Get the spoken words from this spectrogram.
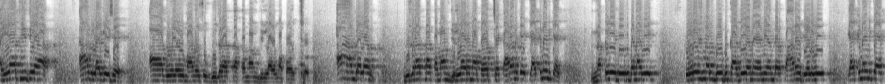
અહીંયાથી જે આગ લાગી છે આ આગ હું એવું માનું છું ગુજરાતના તમામ જિલ્લાઓમાં પહોંચશે આ આંદોલન ગુજરાતના તમામ જિલ્લાઓમાં પહોંચશે કારણ કે ક્યાંક ને ક્યાંક નકલી દૂધ બનાવી ઓરિજિનલ દૂધ કાઢી અને એની અંદર પાણી ભેળવી, ક્યાંક ને ક્યાંક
